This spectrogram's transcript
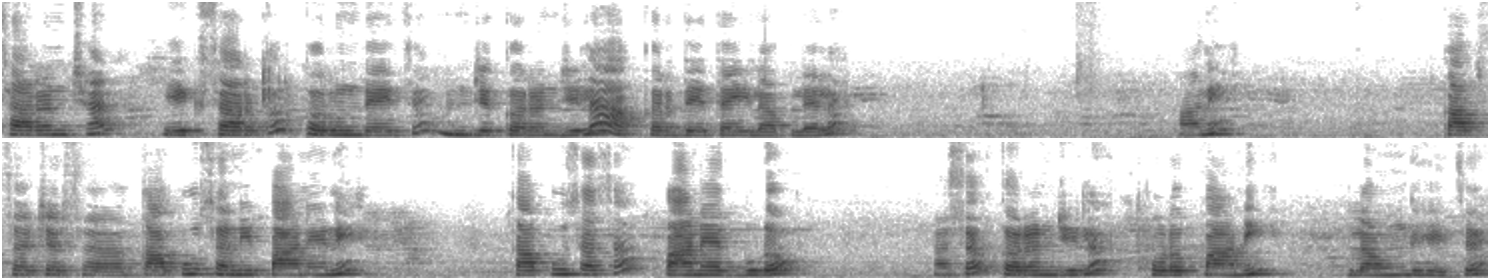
सारण छान एकसारखं करून द्यायचं म्हणजे करंजीला आकार देता येईल आपल्याला. आणि कापसाच्या स कापूस आणि पाण्याने कापूस असा पाण्यात बुडव असं करंजीला थोडं पाणी लावून घ्यायचं आहे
